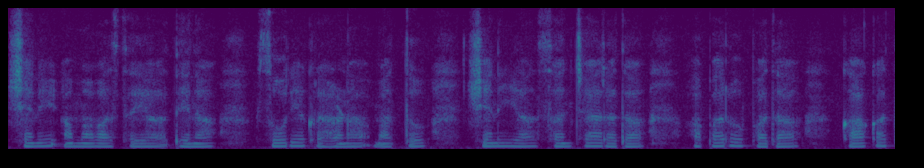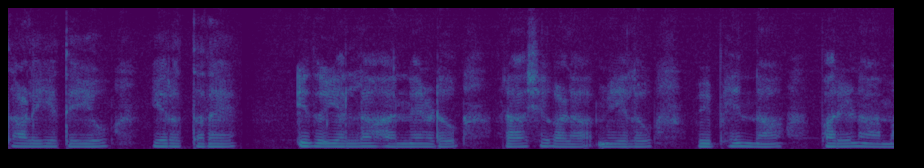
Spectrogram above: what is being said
ಶನಿ ಅಮಾವಾಸ್ಯೆಯ ದಿನ ಸೂರ್ಯಗ್ರಹಣ ಮತ್ತು ಶನಿಯ ಸಂಚಾರದ ಅಪರೂಪದ ಕಾಕತಾಳೀಯತೆಯು ಇರುತ್ತದೆ. ಇದು ಎಲ್ಲ ಹನ್ನೆರಡು ರಾಶಿಗಳ ಮೇಲೂ ವಿಭಿನ್ನ ಪರಿಣಾಮ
